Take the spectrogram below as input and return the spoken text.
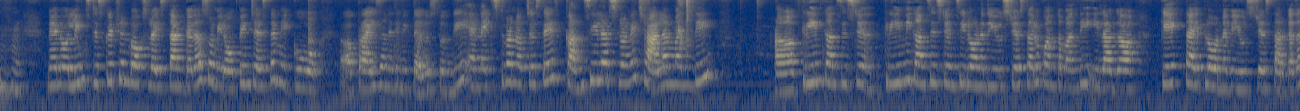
నేను లింక్స్ డిస్క్రిప్షన్ బాక్స్లో ఇస్తాను కదా. సో మీరు ఓపెన్ చేస్తే మీకు ప్రైస్ అనేది మీకు తెలుస్తుంది. అండ్ నెక్స్ట్ వన్ వచ్చేస్తే కన్సీలర్స్లోనే చాలామంది క్రీమ్ కన్సిస్టెన్ క్రీమీ కన్సిస్టెన్సీలో అనేది యూస్ చేస్తారు. కొంతమంది ఇలాగా కేక్ టైప్లో ఉన్నవి యూజ్ చేస్తారు కదా.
